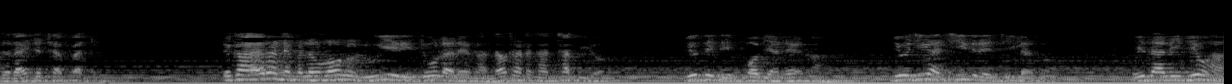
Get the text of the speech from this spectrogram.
ဒီတိုင်းတစ်ထပ်ပတ်တယ်တခါအဲ့ဒါနဲ့မလုံလောက်လို့လူကြီးတွေတိုးလာတဲ့အခါနောက်ထပ်တစ်ခါထပ်ပြီးတော့မြို့သစ်တွေပေါ်ပြန်တဲ့အခါမြို့ကြီးကကြီးတယ်ကြီးလာတော့ဝေသာလီမြို့ဟာ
